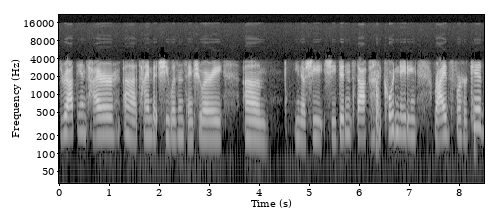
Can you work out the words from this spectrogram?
throughout the entire uh, time that she was in sanctuary, um, you know she she didn't stop coordinating rides for her kids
